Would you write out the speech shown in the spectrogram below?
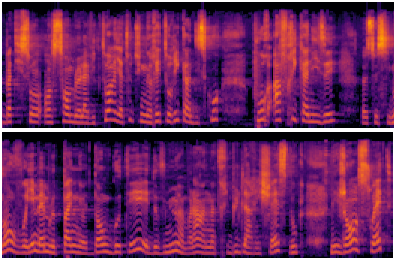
bâtissons ensemble la victoire, il y a toute une rhétorique, un discours pour africaniser euh, ce ciment. Vous voyez, même le pagne Dangote est devenu voilà, un attribut de la richesse. Donc les gens souhaitent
